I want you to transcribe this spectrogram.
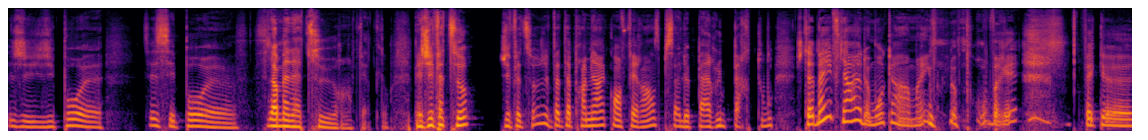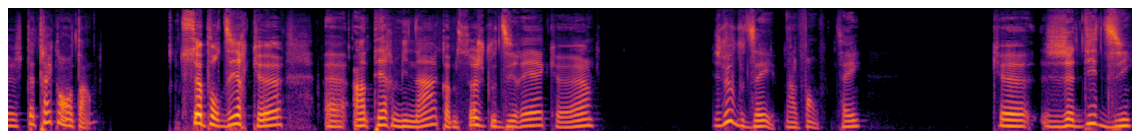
J'ai pas. Euh, c'est pas. Euh, c'est dans ma nature, en fait. Mais j'ai fait ça. J'ai fait ça. J'ai fait la première conférence, puis ça l'a paru partout. J'étais bien fière de moi quand même, pour vrai. Fait que euh, j'étais très contente. Tout ça pour dire que, en terminant comme ça, je vous dirais que. Je veux vous dire, dans le fond, que je dédie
